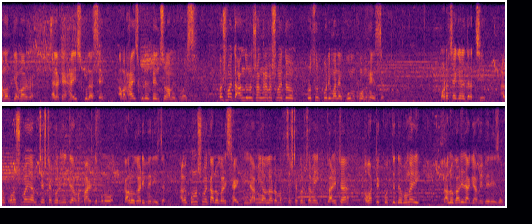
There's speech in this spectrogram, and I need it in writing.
এমনকি আমার এলাকায় হাই স্কুল আছে, আমার হাই স্কুলের বেঞ্চেও আমি ঘুমাইছি। ওই সময় তো আন্দোলন সংগ্রামের সময় তো প্রচুর পরিমাণে গুম খুন হয়েছে। মোটর সাইকেলে যাচ্ছি, আমি কোনো সময় আমি চেষ্টা করিনি যে আমার পাশে দিয়ে কোনো কালো গাড়ি বেরিয়ে যাক। আমি কোনো সময় কালো গাড়ি সাইড দিই আমি আল্লাহর রহমতে চেষ্টা করেছি আমি এই গাড়িটা ওভারটেক করতে দেবো না, এই কালো গাড়ির আগে আমি বেরিয়ে যাব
